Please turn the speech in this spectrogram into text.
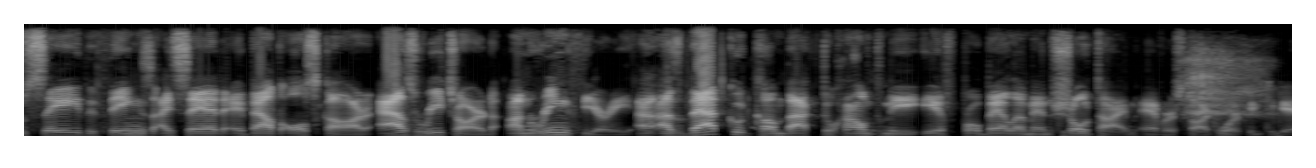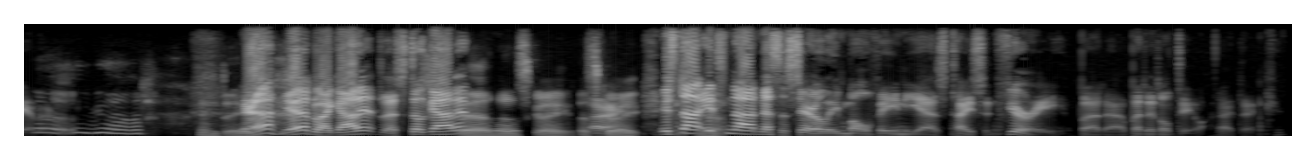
to say the things I said about Oscar as Richard on Ring Theory, as that could come back to haunt me if Probellum and Showtime ever start working together. Oh God, indeed. Yeah, yeah. Do I got it? I still got it. Yeah, that's great. That's All right. It's not. It's not necessarily Mulvaney as Tyson Fury, but uh, but it'll do. I think.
